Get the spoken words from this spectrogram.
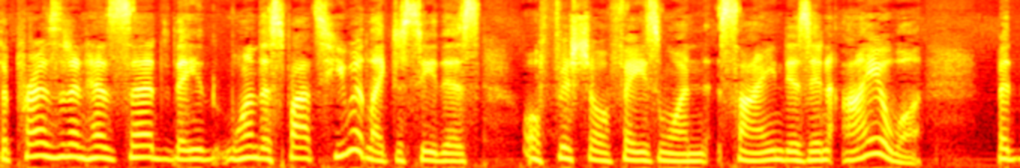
the president has said they, one of the spots he would like to see this official phase one signed is in Iowa. But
